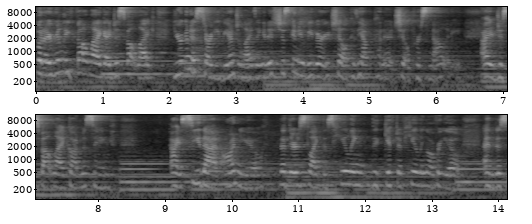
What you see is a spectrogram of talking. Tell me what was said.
But I really felt like, I just felt like you're gonna start evangelizing and it's just gonna be very chill because you have kind of a chill personality. I just felt like God was saying, I see that on you, that there's like this healing, the gift of healing over you, and this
